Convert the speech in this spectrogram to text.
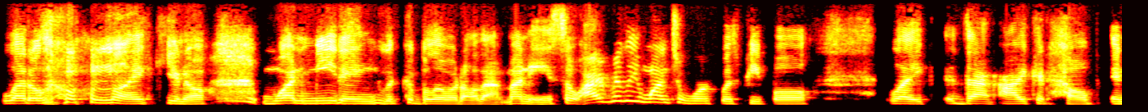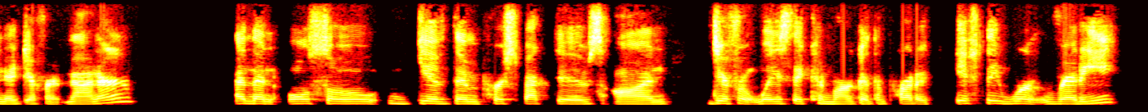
let alone like, you know, one meeting that could blow out all that money. So I really want to work with people like that I could help in a different manner. And then also give them perspectives on different ways they can market the product if they weren't ready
